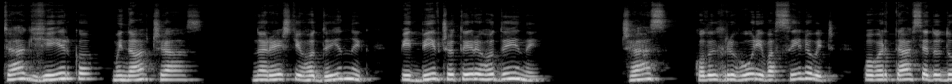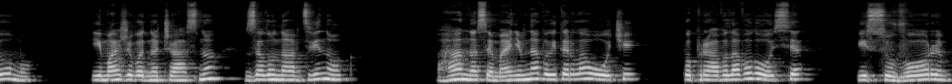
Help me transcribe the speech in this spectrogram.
Так гірко минав час. Нарешті годинник підбів чотири години. Час, коли Григорій Васильович повертався додому, і майже водночасно залунав дзвінок. Ганна Семенівна витерла очі, поправила волосся і суворим,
